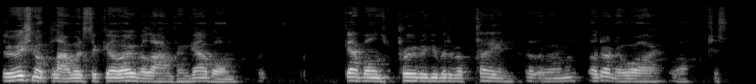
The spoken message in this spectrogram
The original plan was to go overland from Gabon. But Gabon's proving a bit of a pain at the moment. I don't know why. Well, just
